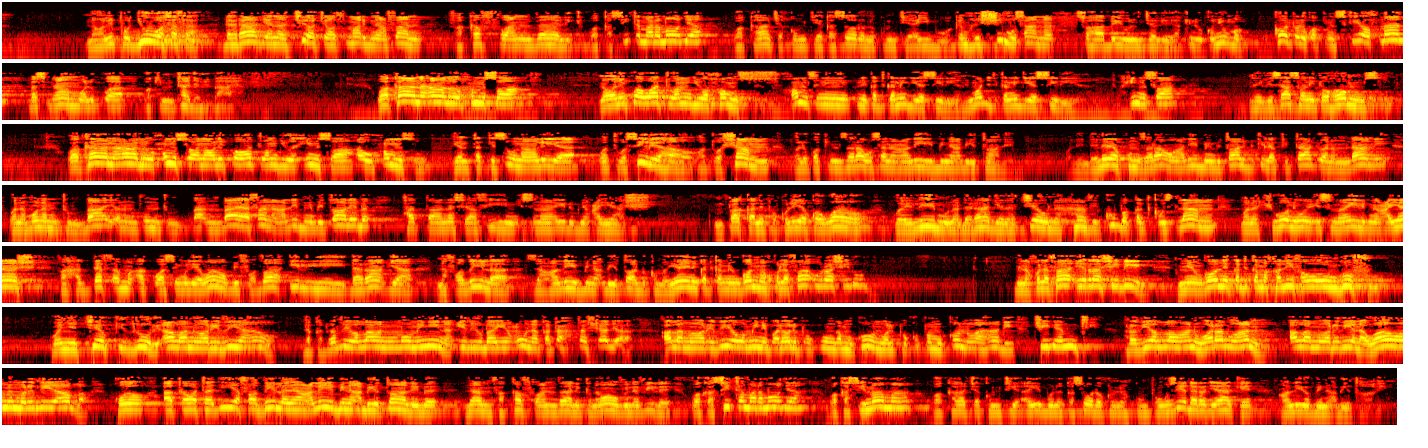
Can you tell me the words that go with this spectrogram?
Na walipojua sasa daraja na cheo cha Uthman bin Affan fakafu an dhalik wakasita mara moja wakaacha kumtia kasoro na kumtia aibu wakamheshimu sana sahabiyul jalil. Lakini huko nyuma kote walikuwa wakimsikia Uthman basi naam walikuwa wakimtaja vibaya. Wakana ahlu humsa na walikuwa watu wa mji wa Homs. Homs ni, ni katika miji ya Syria ni moja katika miji ya Syria. Hinsa na hivi sasa wanaitwa Homs wakana ahlu Humsa na walikuwa watu wa mji wa Himsa au Humsu yantakisuna Aliya watu wa Syria hao watu wa Sham walikuwa kimdharau sana Ali bin Abi Talib waliendelea kumdharau Ali bin Abi Talib kila kitajwa wanamdani wanamwona mtu mbaya wanamwona mtu mbaya sana Ali bin Abi Talib hata nasha fihi Ismail ibn Ayyash mpaka alipokulia kwa wao kwa elimu na daraja na cheo na hadhi kubwa katika Uislamu mwanachuoni huyo Ismail ibn Ayash fahadathahum akwasimulia wao bifadhailihi daraja na fadhila za Ali bin Abi Talib kama yeye ni katika miongoni mwa khulafa urashidun min khulafa rashidin miongoni katika makhalifa waongofu wenye cheo kizuri Allah amewaridhia hao laqad radiyallahu anil mu'minina idh yubay'unaka tahta ash-shajara Allah amewaridhia waumini pale walipokuunga mkono walipokupa mkono wa ahadi chini ya mti. Radhiyallahu anhu waradhu anhu. Allah amewaridhia na wao wamemridhia Allah. Kwa hiyo akawatajia fadhila ya Ali bin Abi Talib na mfakafu an dhalik na wao vile vile wakasita mara moja wakasimama wakaacha kumtia aibu na kasoro kumpunguzia daraja yake Ali bin Abi Talib.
